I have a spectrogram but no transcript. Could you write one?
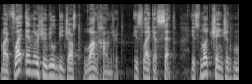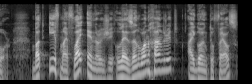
my fly energy will be just 100. It's like a set, it's not changing more. But if my fly energy less than 100, I going to fails,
